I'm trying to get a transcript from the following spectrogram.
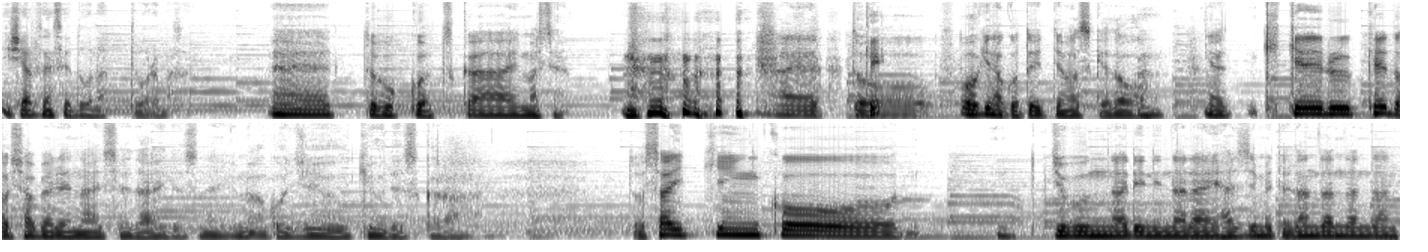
石原先生どうなっておられます？えー、っと僕は使いません。えっと大きなこと言ってますけど、うん、聞けるけど喋れない世代ですね。今59ですから。最近こう自分なりに習い始めてだんだんだんだん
